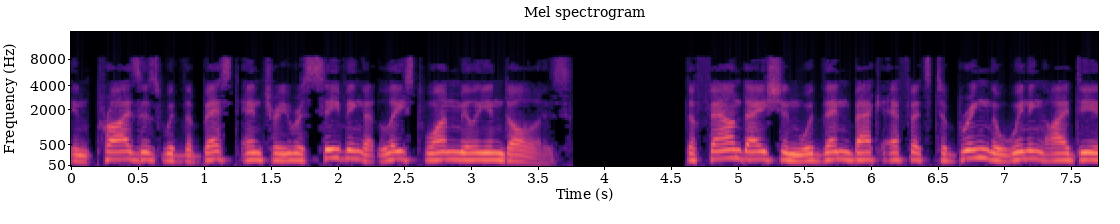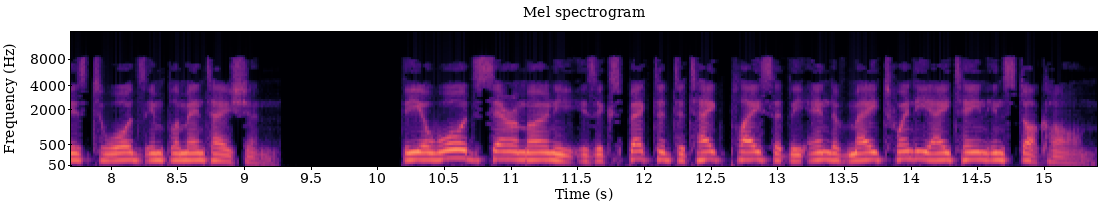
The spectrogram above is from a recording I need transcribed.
in prizes with the best entry receiving at least $1 million. The foundation would then back efforts to bring the winning ideas towards implementation. The awards ceremony is expected to take place at the end of May 2018 in Stockholm.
